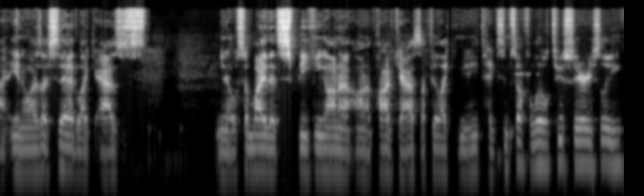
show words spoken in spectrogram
uh, you know, as I said, like as you know somebody that's speaking on a on a podcast i feel like you know, he takes himself a little too seriously.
